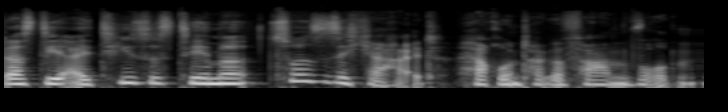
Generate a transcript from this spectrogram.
dass die IT-Systeme zur Sicherheit heruntergefahren wurden.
